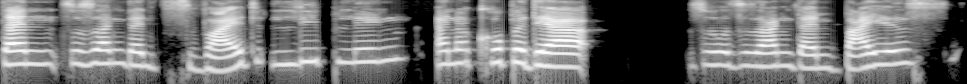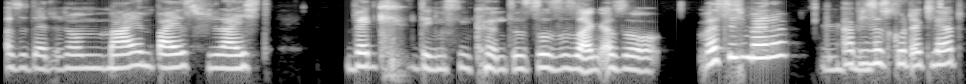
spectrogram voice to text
dein, sozusagen dein Zweitliebling einer Gruppe, der sozusagen dein Bias, also deinen normalen Bias vielleicht wegdingsen könnte, sozusagen. Also, weißt du, ich meine? Habe ich das gut erklärt?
